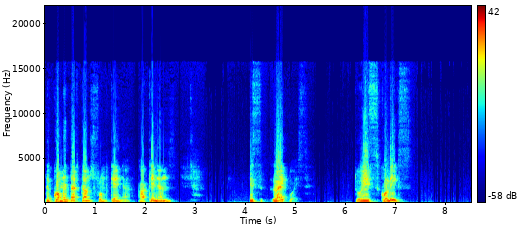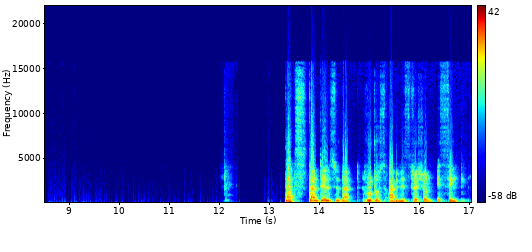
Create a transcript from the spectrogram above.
the comment that comes from Kenya, our Kenyans, is likewise to his colleagues. That can tell you that Ruto's administration is sinking.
